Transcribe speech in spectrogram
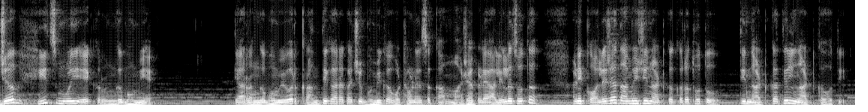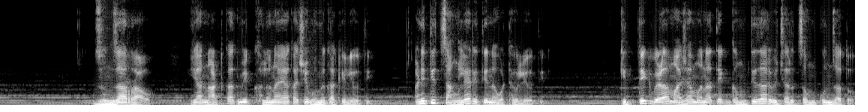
जग हीच मुळी एक रंगभूमी आहे. त्या रंगभूमीवर क्रांतिकारकाची भूमिका वठवण्याचं काम माझ्याकडे आलेलंच होतं आणि कॉलेजात आम्ही जी नाटकं करत होतो ती नाटकातील नाटकं होती. झुंजारराव या नाटकात मी खलनायकाची भूमिका केली होती आणि ती चांगल्या रीतीनं वठवली होती. कित्येक वेळा माझ्या मनात एक गमतीदार विचार चमकून जातो.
